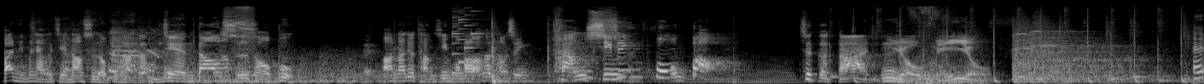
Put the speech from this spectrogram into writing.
把你们两个剪刀石头布看看。剪刀石头布，啊，那就溏心风，暴那。溏心溏心风暴，这个答案有没有？哎，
